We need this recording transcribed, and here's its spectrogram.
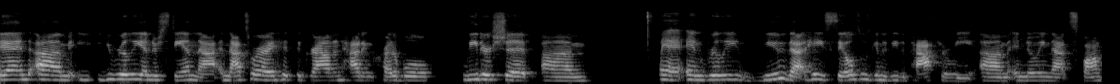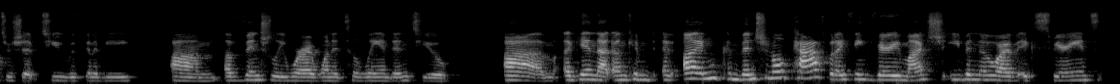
And um, you really understand that. And that's where i hit the ground and had incredible leadership um, and, and, really knew that hey sales was going to be the path for me um, and knowing that sponsorship too was going to be um, eventually where I wanted to land into. um, again, that uncon- unconventional path, but I think very much, even though I've experienced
